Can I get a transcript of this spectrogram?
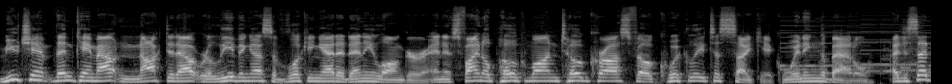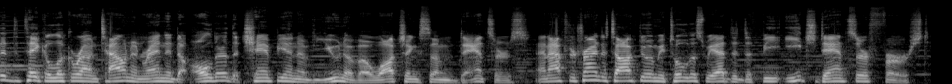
Mewchamp then came out and knocked it out, relieving us of looking at it any longer, and his final Pokemon, Toadcross, fell quickly to Psychic, winning the battle. I decided to take a look around town and ran into Alder, the champion of Unova, watching some dancers. And after trying to talk to him, he told us we had to defeat each dancer first.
